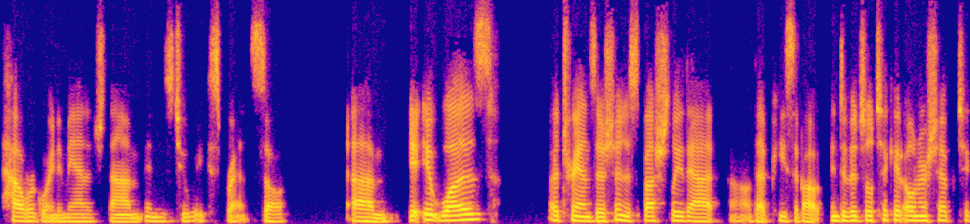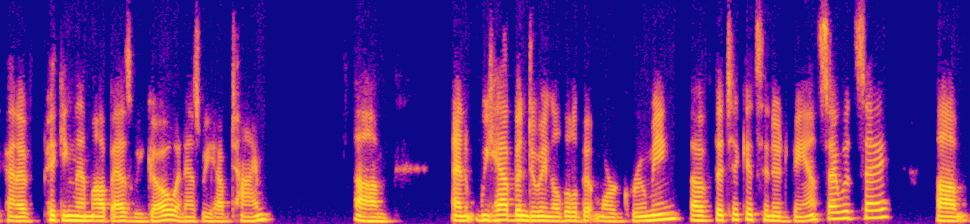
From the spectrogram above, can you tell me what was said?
how we're going to manage them in these two week sprints. So um, it, it, was a transition, especially that uh, that piece about individual ticket ownership to kind of picking them up as we go and as we have time. Um, and we have been doing a little bit more grooming of the tickets in advance, I would say, um,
